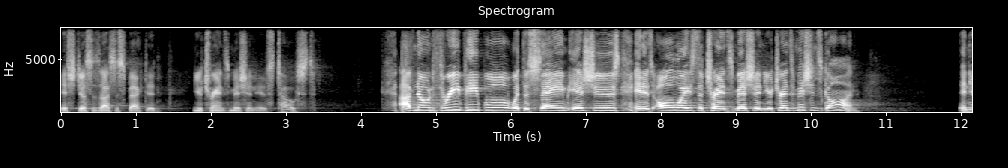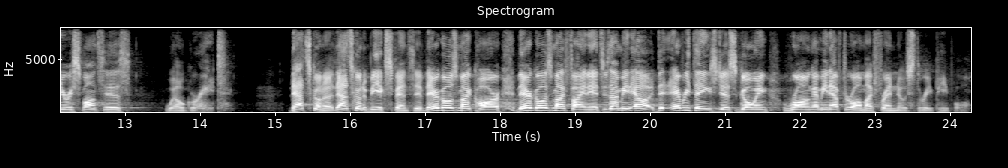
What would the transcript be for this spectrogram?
it's just as I suspected. Your transmission is toast. I've known three people with the same issues, and it's always the transmission. Your transmission's gone. And your response is, Well, great. That's gonna, that's gonna be expensive. There goes my car. There goes my finances. I mean, oh, everything's just going wrong. I mean, after all, my friend knows three people.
